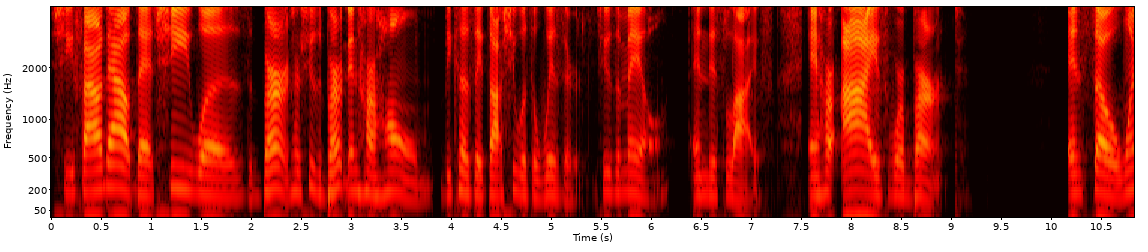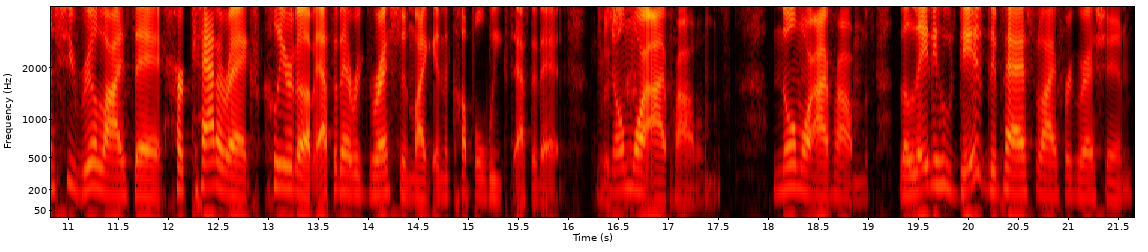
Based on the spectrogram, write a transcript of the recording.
She found out that she was burnt. Her she was burnt in her home because they thought she was a wizard. She was a male in this life, and her eyes were burnt. And so once she realized that her cataracts cleared up after that regression, like in a couple weeks after that, That's no great. more eye problems. No more eye problems. The lady who did the past life regression,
